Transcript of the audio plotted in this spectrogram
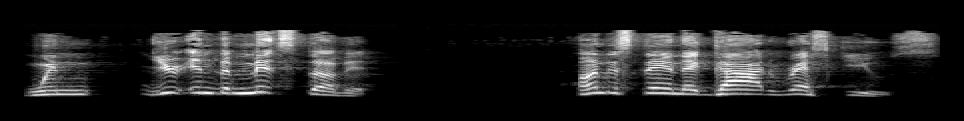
when you're in the midst of it, understand that God rescues,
